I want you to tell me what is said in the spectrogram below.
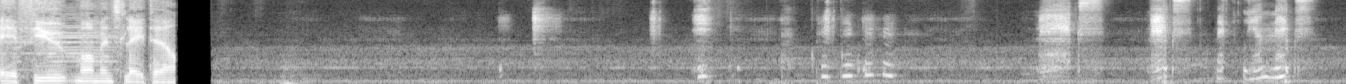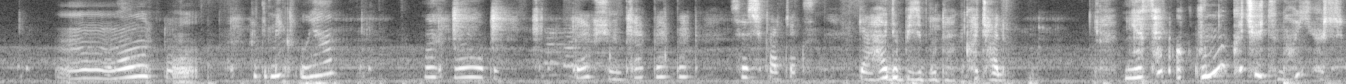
A few moments later. Max. Max. Max uyan Max. Hmm, ne oldu? Hadi Max uyan. Hah, ne oldu? Bırak şunu bırak bırak bırak. Ses çıkartacaksın. Gel hadi biz buradan kaçalım. Niye sen aklını kaçırdın? Hayır.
